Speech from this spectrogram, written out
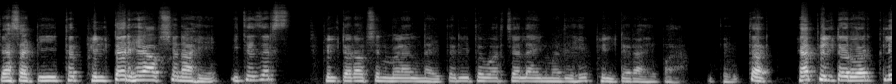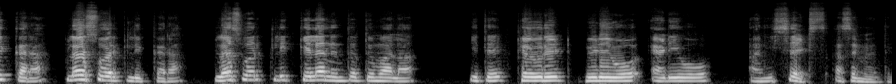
त्यासाठी इथं फिल्टर हे ऑप्शन आहे. इथे जर फिल्टर ऑप्शन मिळालं नाही तर इथं वरच्या लाईन मध्ये हे फिल्टर आहे पहा. इथे. तर ह्या फिल्टरवर क्लिक करा प्लस वर क्लिक करा. प्लस वर क्लिक केल्यानंतर तुम्हाला इथे फेवरेट व्हिडिओ ॲडिओ आणि सेट्स असे मिळते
